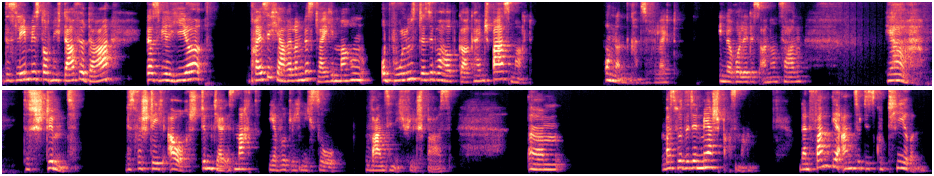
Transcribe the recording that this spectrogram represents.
das Leben ist doch nicht dafür da, dass wir hier 30 Jahre lang das Gleiche machen, obwohl uns das überhaupt gar keinen Spaß macht. Und dann kannst du vielleicht in der Rolle des anderen sagen, ja, das stimmt. Das verstehe ich auch. Stimmt ja, es macht ja wirklich nicht so wahnsinnig viel Spaß. Ähm, was würde denn mehr Spaß machen? Und dann fangt ihr an zu diskutieren.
